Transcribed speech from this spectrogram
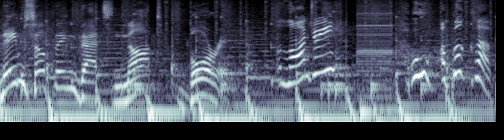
Name something that's not boring. A laundry? Ooh, a book club.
